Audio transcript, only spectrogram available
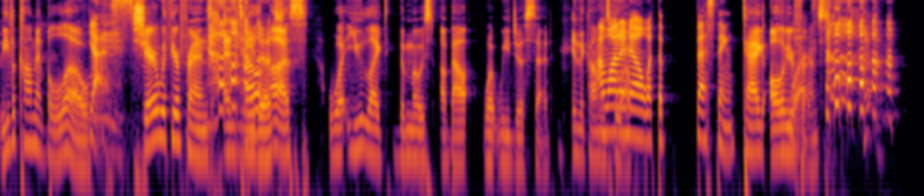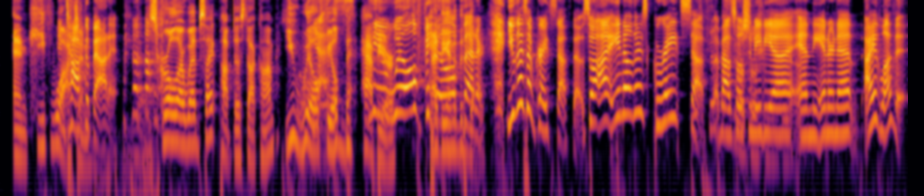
leave a comment below. yes. share with your friends and tell us what you liked the most about what we just said in the comments. I want to know what the best thing Tag all of your was. friends and keep and watching. talk about it. Scroll our website, popdust.com. You will Yes. feel b- happier. You will feel at the end of the better. day. You guys have great stuff though. So I, you know, there's great stuff good about things about social social media, media. and the internet. I love it.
